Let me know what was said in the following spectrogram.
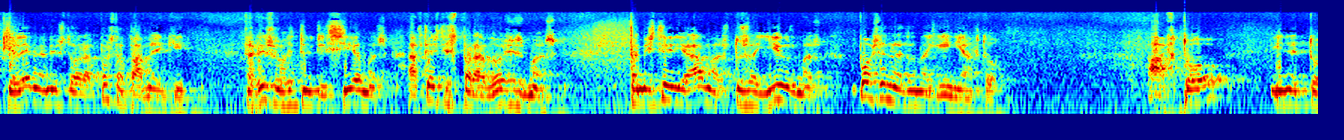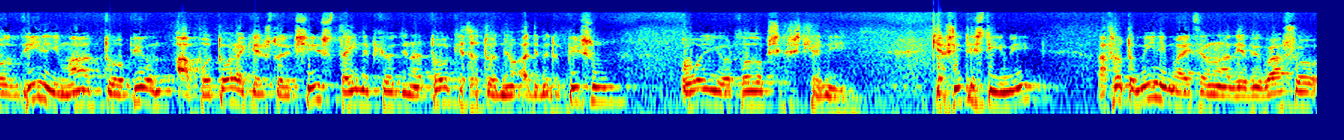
Και λέμε εμείς τώρα πώς θα πάμε εκεί; Θα αφήσουμε αυτή την εκκλησία μας, αυτές τις παραδόσεις μας, τα μυστήριά μας, τους Αγίους μας. Πώς είναι εδώ να γίνει αυτό; Αυτό είναι το δίλημα το οποίο από τώρα και στο εξής θα είναι πιο δυνατό και θα το αντιμετωπίσουν όλοι οι Ορθόδοξοι Χριστιανοί. Και αυτή τη στιγμή αυτό το μήνυμα ήθελα να διαβιβάσω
